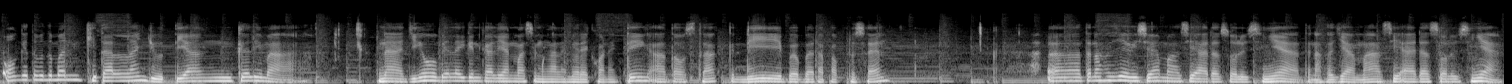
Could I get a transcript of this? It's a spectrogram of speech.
Oke teman-teman, kita lanjut yang kelima. Nah, jika Mobile Legends kalian masih mengalami reconnecting atau stuck di beberapa persen, uh, tenang saja guys ya, masih ada solusinya. Tenang saja, masih ada solusinya.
